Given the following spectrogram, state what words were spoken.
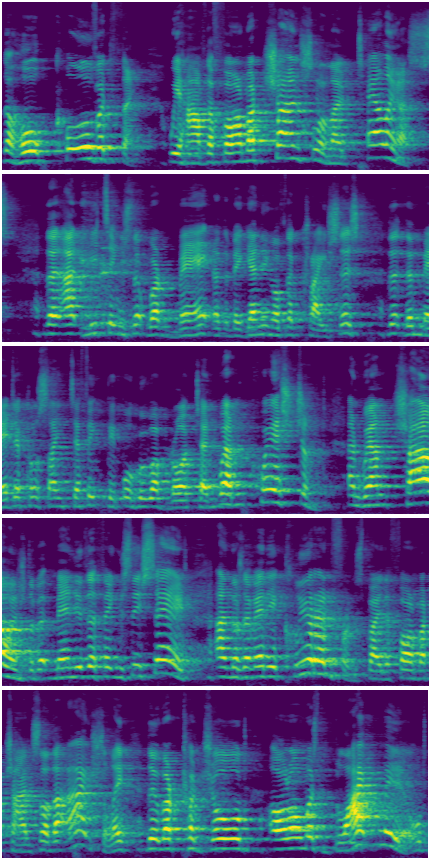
The whole COVID thing. We have the former chancellor now telling us that at meetings that were met at the beginning of the crisis, that the medical scientific people who were brought in weren't questioned and weren't challenged about many of the things they said. And there's a very clear inference by the former Chancellor that actually they were cajoled or almost blackmailed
